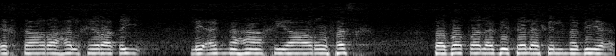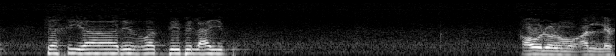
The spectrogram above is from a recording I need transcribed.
اختارها الخرقي لأنها خيار فسخ فبطل بتلف المبيع كخيار الرد بالعيب. قول المؤلف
